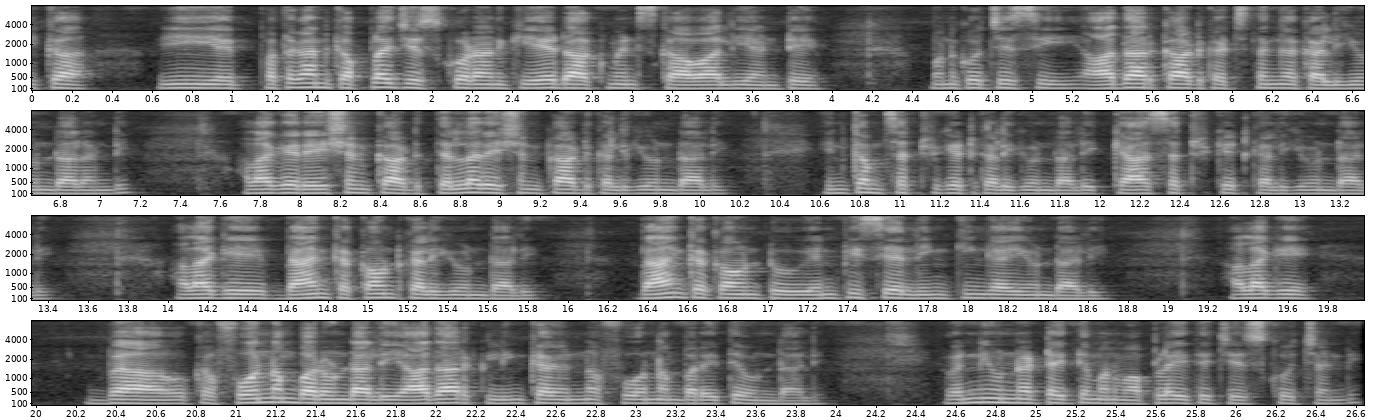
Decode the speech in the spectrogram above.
ఇక ఈ పథకానికి అప్లై చేసుకోవడానికి ఏ డాక్యుమెంట్స్ కావాలి అంటే మనకు వచ్చేసి ఆధార్ కార్డు ఖచ్చితంగా కలిగి ఉండాలండి. అలాగే రేషన్ కార్డు తెల్ల రేషన్ కార్డు కలిగి ఉండాలి. ఇన్కమ్ సర్టిఫికేట్ కలిగి ఉండాలి. క్యాష్ సర్టిఫికేట్ కలిగి ఉండాలి. అలాగే బ్యాంక్ అకౌంట్ కలిగి ఉండాలి. బ్యాంక్ అకౌంట్ ఎన్పిసిఐ లింకింగ్ అయి ఉండాలి. అలాగే ఒక ఫోన్ నంబర్ ఉండాలి. ఆధార్కి లింక్ అయి ఉన్న ఫోన్ నంబర్ అయితే ఉండాలి. ఇవన్నీ ఉన్నట్టయితే మనం అప్లై అయితే చేసుకోవచ్చండి.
